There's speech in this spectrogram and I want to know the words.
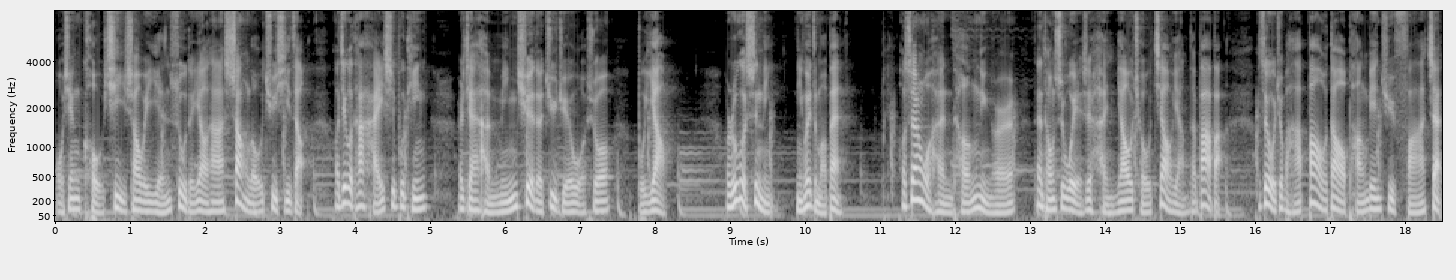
我先口气稍微严肃的要他上楼去洗澡，哦，结果他还是不听，而且还很明确的拒绝我说不要。如果是你，你会怎么办？哦，虽然我很疼女儿。但同时，我也是很要求教养的爸爸，所以我就把他抱到旁边去罚站。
